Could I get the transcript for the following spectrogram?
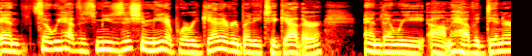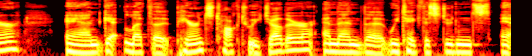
and so we have this musician meetup where we get everybody together, and then we um, have a dinner and get let the parents talk to each other, and then the we take the students eh,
